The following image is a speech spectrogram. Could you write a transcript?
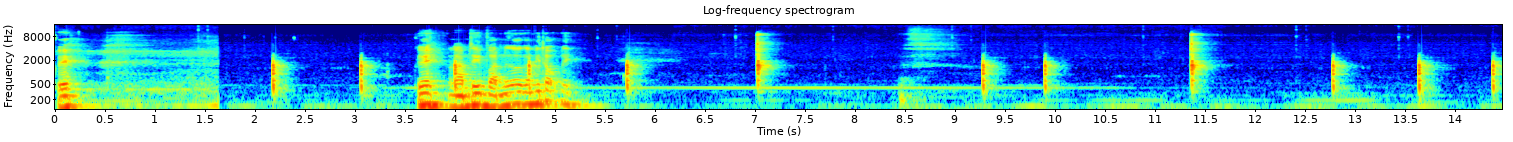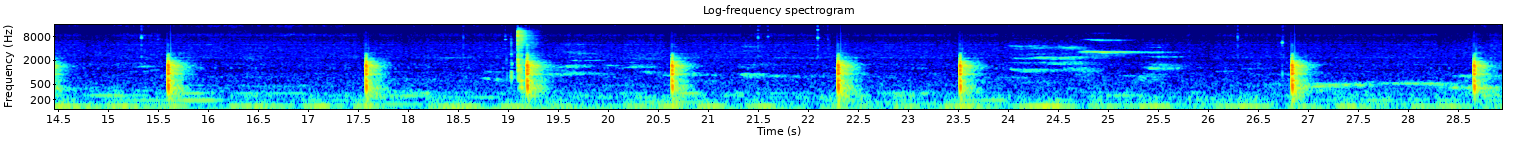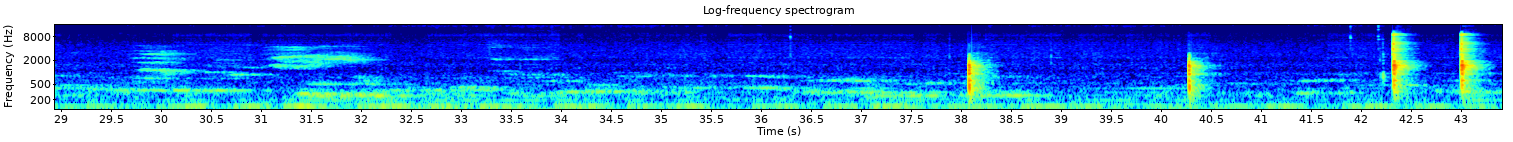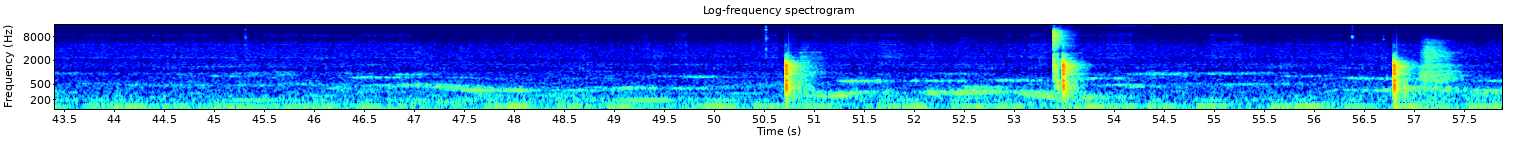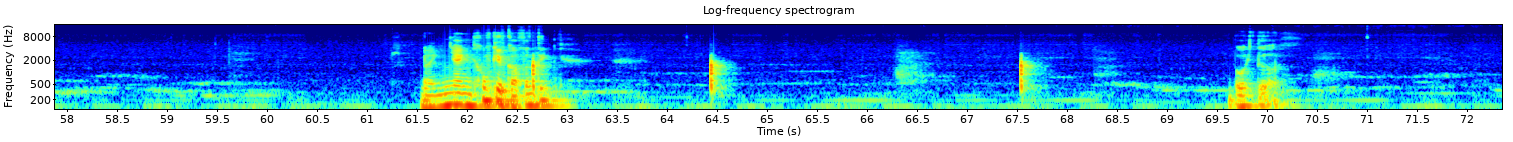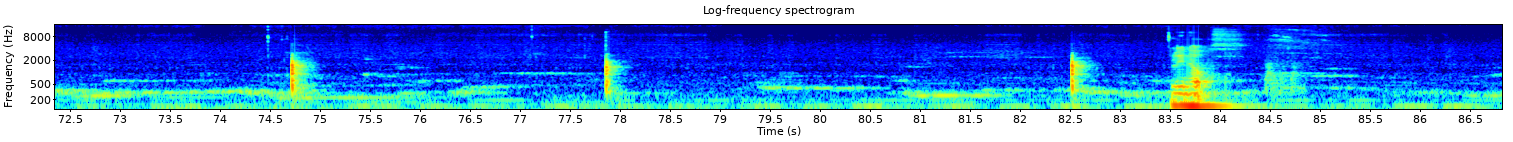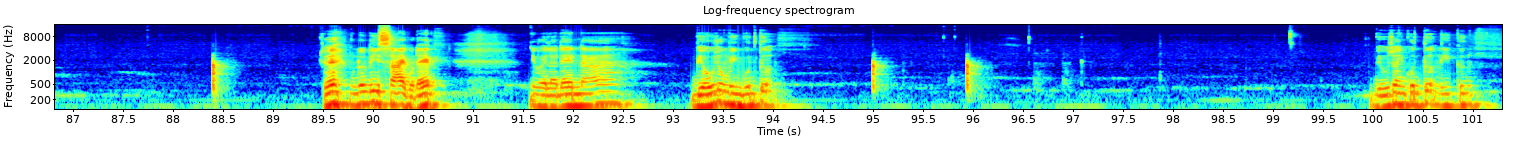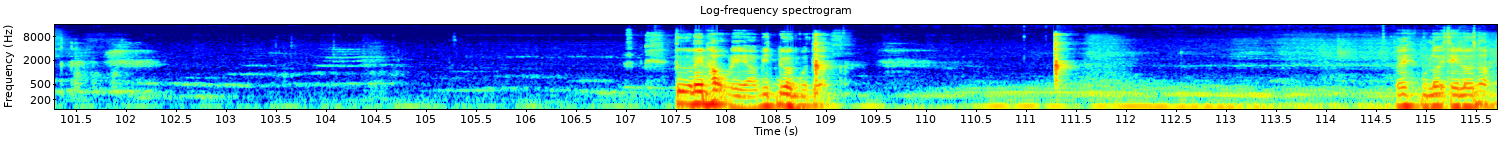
Ok. Ok, làm thêm vật nữa gambit hậu đi. Đánh nhanh không kịp cả phân tích. Đối tượng. Liên hậu. Ok, một nước đi sai của đen như vậy là đen đã biếu cho mình quân tượng. Biếu cho anh quân tượng đi, cưng. Tự lên hậu để à, bịt đường của tượng. Đây một lợi thế lớn rồi.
